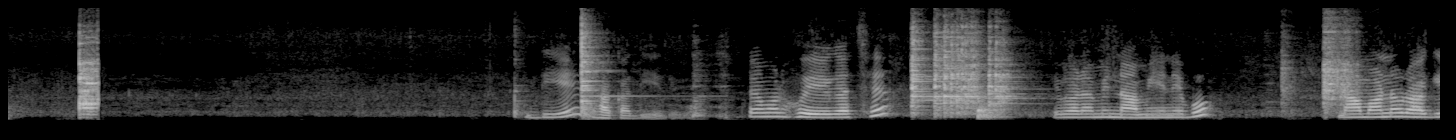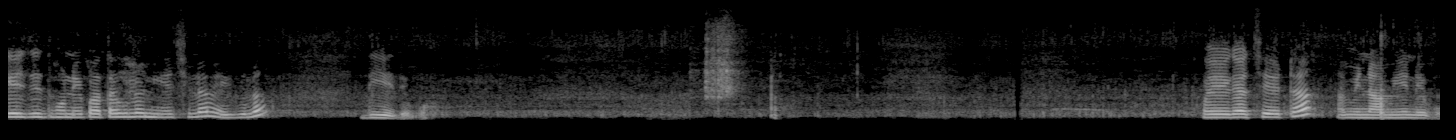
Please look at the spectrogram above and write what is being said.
দিয়ে ঢাকা দিয়ে দেব। এটা আমার হয়ে গেছে। এবার আমি নামিয়ে নেব। নামানোর আগে যে ধনে পাতাগুলো নিয়েছিলাম, এগুলো দিয়ে দেব হয়ে গেছে এটা আমি নামিয়ে নেব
